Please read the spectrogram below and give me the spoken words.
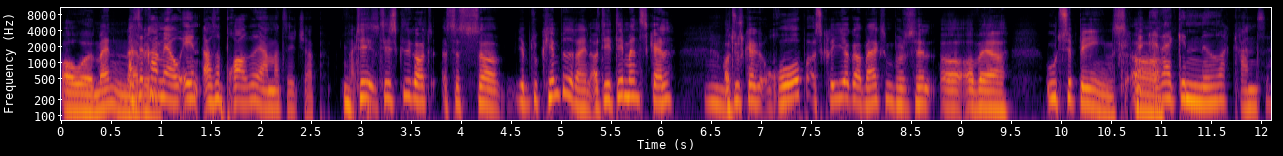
Og øh, manden Og så vel... kom jeg jo ind, og så brokkede jeg mig til et job. Det, faktisk. det er skide godt. Altså, så jamen, du kæmpede dig ind, og det er det, man skal. Mm. Og du skal råbe og skrige og gøre opmærksom på dig selv, og, og være utilbens. Og... Men er der ikke en nedre grænse?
